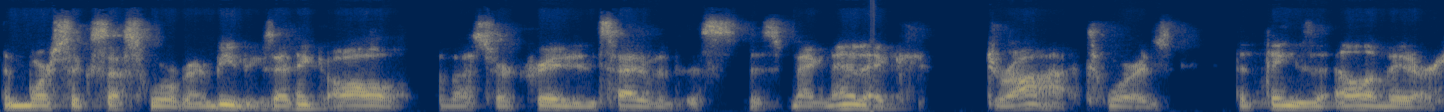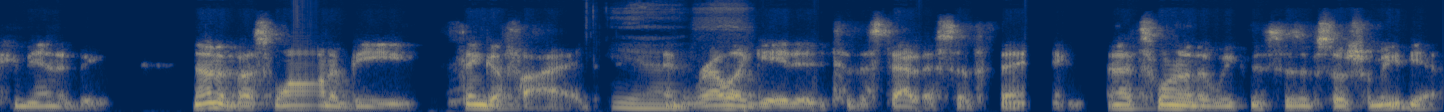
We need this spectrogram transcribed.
the more successful we're going to be because I think all of us are created inside of this this magnetic draw towards the things that elevate our humanity. None of us want to be thingified yes. and relegated to the status of thing. And that's one of the weaknesses of social media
